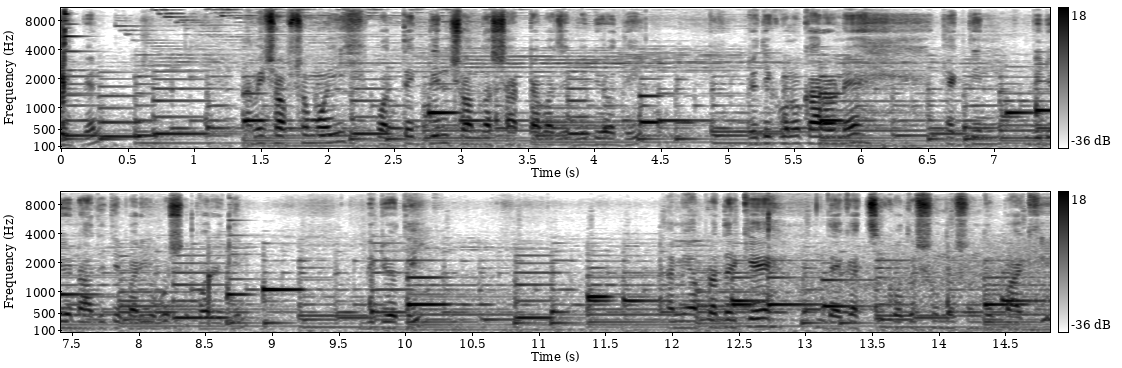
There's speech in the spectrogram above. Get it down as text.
দেখবেন। আমি সবসময় প্রত্যেক দিন সন্ধ্যা সাতটা বাজে ভিডিও দিই। যদি কোনো কারণে একদিন ভিডিও না দিতে পারি, অবশ্যই পরের দিন ভিডিও দিই। আমি আপনাদেরকে দেখাচ্ছি কত সুন্দর সুন্দর পাখি।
